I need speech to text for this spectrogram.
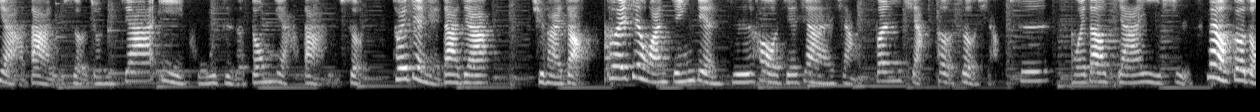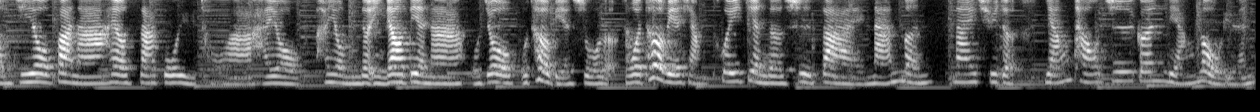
亚大旅社，就是嘉义朴子的东亚大旅社，推荐给大家。去拍照，推荐完景点之后，接下来想分享特色小吃。回到嘉义市，那有各种鸡肉饭啊，还有砂锅鱼头啊，还有很有名的饮料店啊，我就不特别说了。我特别想推荐的是在南门那一区的杨桃汁跟凉肉圆。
